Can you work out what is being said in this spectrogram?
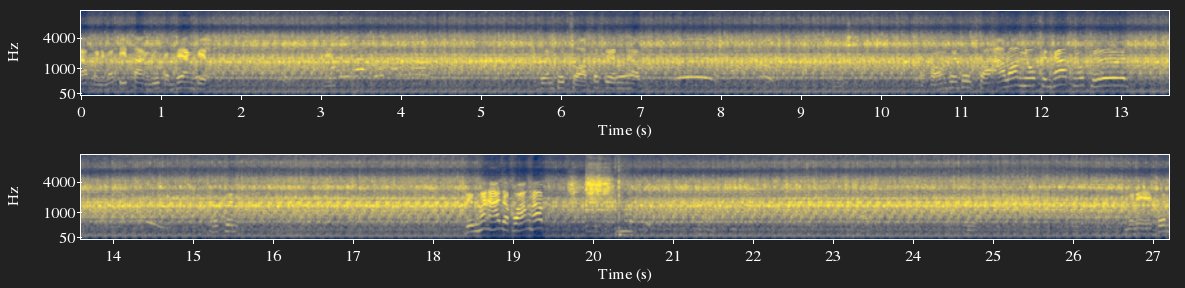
ครับวันนี้มาติดตั้งอยู่กำแพงเพชรเพิ่นทดสอบก็เกินครับ เจ้า ของเพื่อนทดสอบเอาล่องยกขึ้นครับยกขึ้นยกขึ้น ดึงมาหาจ้าของครับมื่อนี้คน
